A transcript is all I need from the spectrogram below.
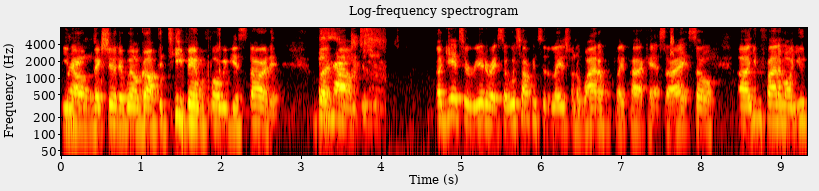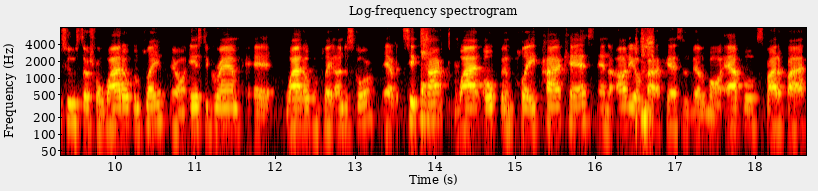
You know, make sure that we don't go off the deep end before we get started. But um, just again to reiterate, so we're talking to the ladies from the Wide Open Play podcast. All right, so uh, you can find them on YouTube. Search for Wide Open Play. They're on Instagram at Wide Open Play underscore. They have a TikTok, Wide Open Play podcast, and the audio podcast is available on Apple, Spotify,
